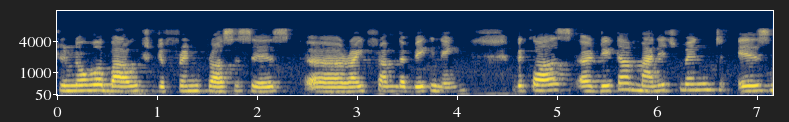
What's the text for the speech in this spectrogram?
to know about different processes uh, right from the beginning because uh, data management is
